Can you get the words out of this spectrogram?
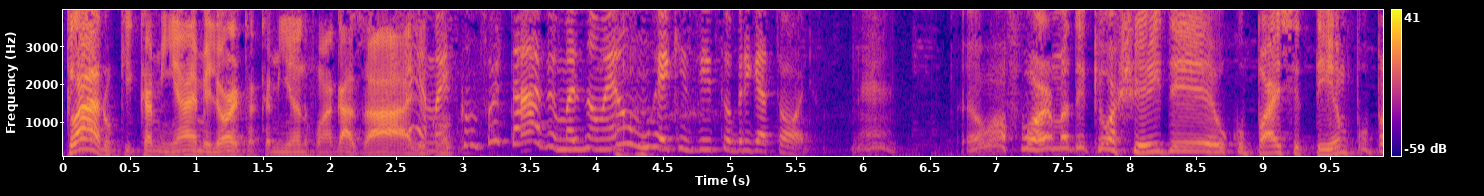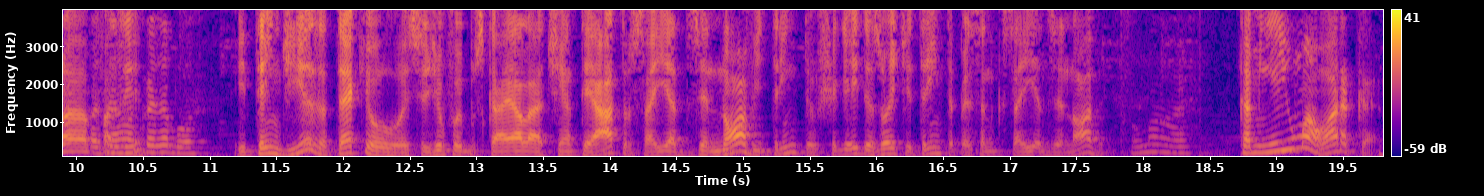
Claro que caminhar é melhor estar caminhando com agasalho. É com- mais confortável, mas não é um requisito obrigatório, né? É uma forma de que eu achei de ocupar esse tempo para Fazer fazer. uma coisa boa. E tem dias até que eu, esse dia eu fui buscar ela, tinha teatro, saía às 19h30, eu cheguei às 18h30 pensando que saía às 19 Uma hora. Caminhei uma hora, cara.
